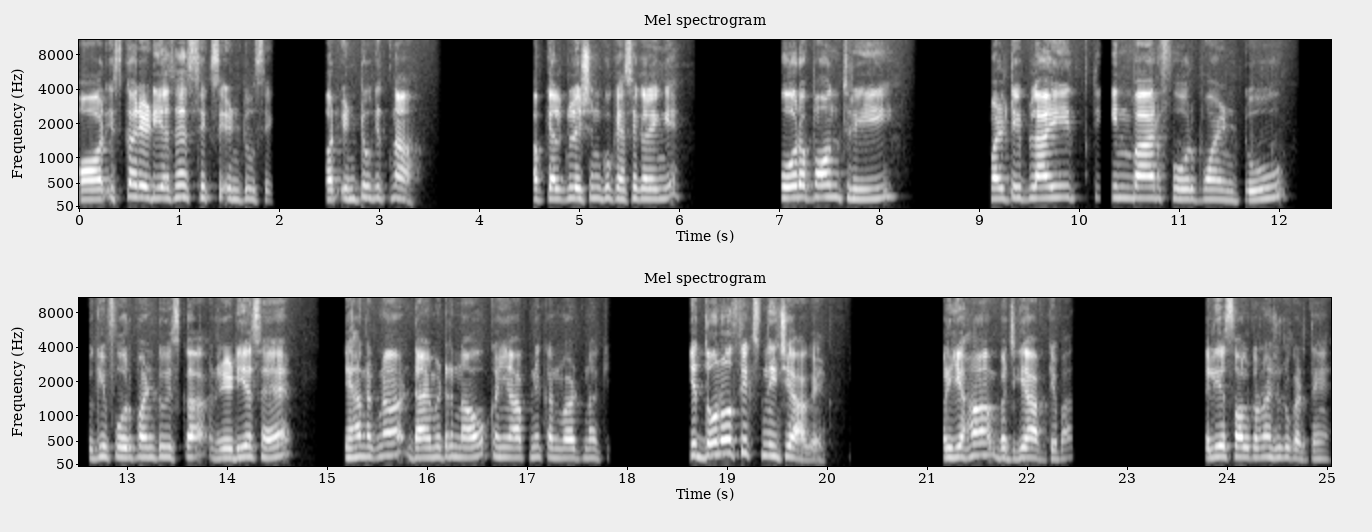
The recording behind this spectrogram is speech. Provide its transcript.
और इसका रेडियस है सिक्स इंटू सिक्स और इंटू कितना? अब कैलकुलेशन को कैसे करेंगे? फोर अपॉन थ्री मल्टीप्लाई तीन बार फोर पॉइंट टू क्योंकि 4.2 इसका रेडियस है। ध्यान रखना डायमीटर ना हो, कहीं आपने कन्वर्ट ना किया। ये दोनों सिक्स नीचे आ गए। और यहाँ बच गया आपके पास। चलिए सॉल्व करना शुरू करते हैं।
